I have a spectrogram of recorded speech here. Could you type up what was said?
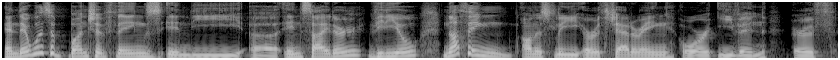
And there was a bunch of things in the uh, insider video. Nothing honestly earth shattering or even earth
